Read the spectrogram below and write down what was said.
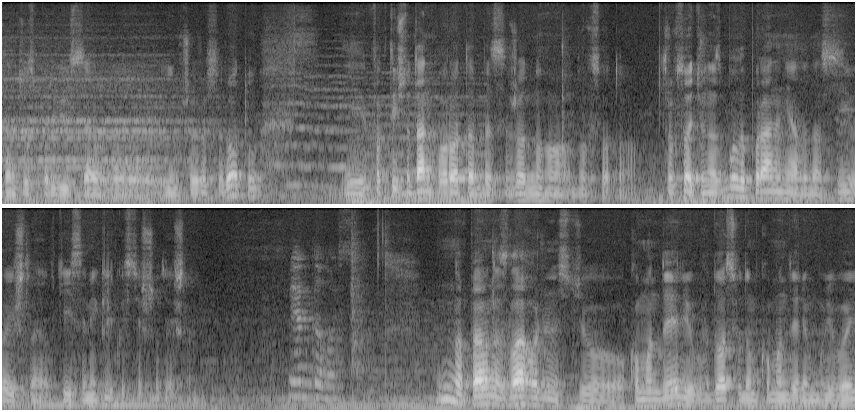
француз перевівся в е, іншу роту. І фактично танкова рота без жодного 200-го. 300 у нас були поранення, але у нас всі вийшли в тій самій кількості, що зайшли. Як вдалося? Ну, напевно, злагодженістю командирів, досвідом командирів бойовий,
